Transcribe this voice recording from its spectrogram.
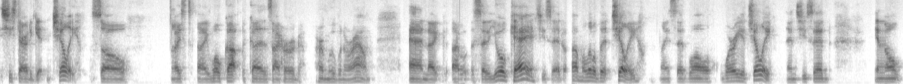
she started getting chilly so I, I woke up because I heard her moving around. And I, I said, Are you okay? And she said, I'm a little bit chilly. I said, Well, where are you chilly? And she said, You know,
